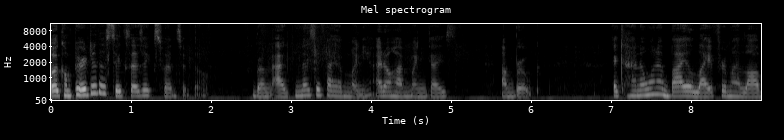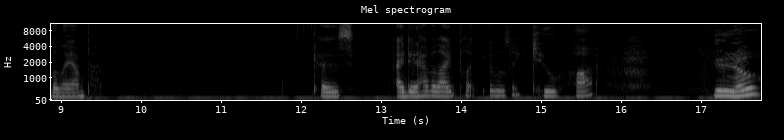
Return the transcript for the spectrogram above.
But compared to the six, that's expensive though. Bro, I'm acting as if I have money. I don't have money, guys. I'm broke. I kind of want to buy a light for my lava lamp. Because I did have a light, but it was like too hot. You know?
